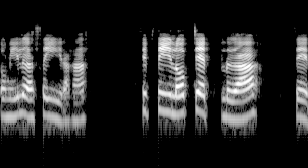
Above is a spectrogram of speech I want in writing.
ตรงนี้เหลือสี่นะคะสิบสี่ลบเจ็ดเหลือเจ็ด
